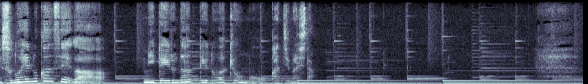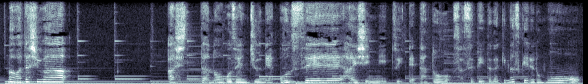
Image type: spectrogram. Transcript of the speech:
ー、その辺の感性が似ているなっていうのは今日も感じました。まあ私は明日の午前中ね音声配信について担当させていただきますけれども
